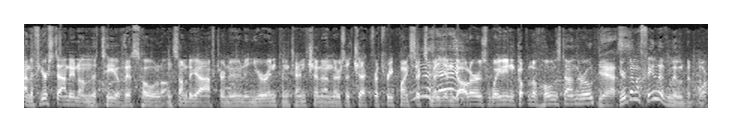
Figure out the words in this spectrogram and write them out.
And if you're standing on the tee of this hole on Sunday afternoon and you're in contention and there's a check for $3.6 million waiting a couple of holes down the road, yes. you're going to feel it a little bit more.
